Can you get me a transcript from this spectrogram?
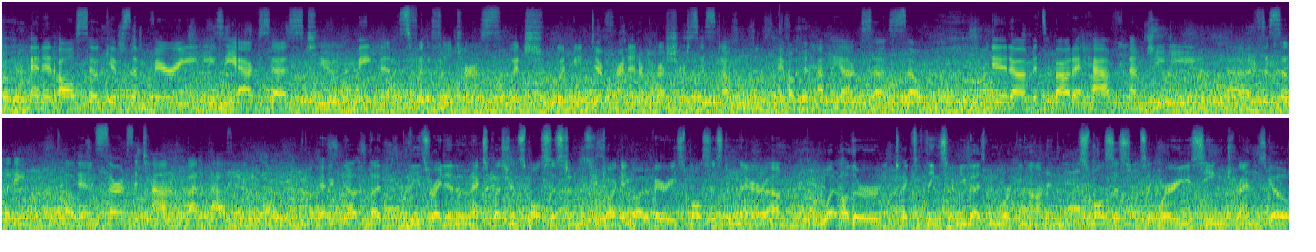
Okay. And it also gives them very easy access to maintenance for the filters, which would be different in a pressure system. They wouldn't have the access. So it, um, it's about a half MGD uh, facility Okay. and serves the town of about a thousand people. Now that leads right into the next question. Small systems. You're talking about a very small system there. Um, what other types of things have you guys been working on in small systems? Like, where are you seeing trends go?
